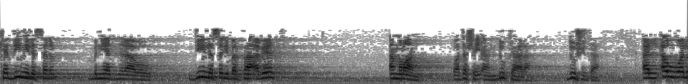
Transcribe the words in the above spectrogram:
كديني لسر بنيات نراو دين لسري برفاء بيت. أمران. وتشيئان دو كارا. دو شتا. الأول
